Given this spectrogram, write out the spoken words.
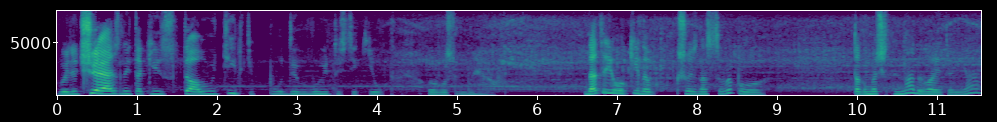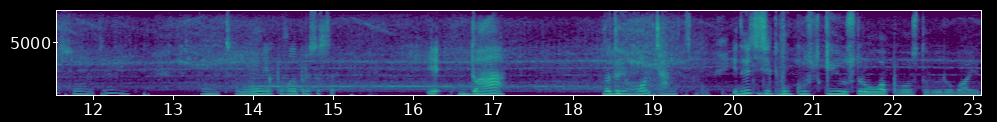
Величезний такий став. Ви тільки подивитись, який він розмірів. Дайте його кинемо, щось з нас випало. Так, меч не надо, давайте м'ясо. От, ну, їх походу присосе. І, да. Ну до його тягнеться. І дивіться, які він куски острова просто вириває.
